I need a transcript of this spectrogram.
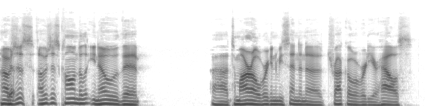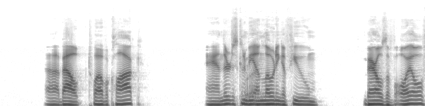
I was Yeah. just. I was just calling to let you know that Uh, tomorrow we're going to be sending a truck over to your house uh, about 12 o'clock, and they're just going to be unloading a few barrels of oil.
